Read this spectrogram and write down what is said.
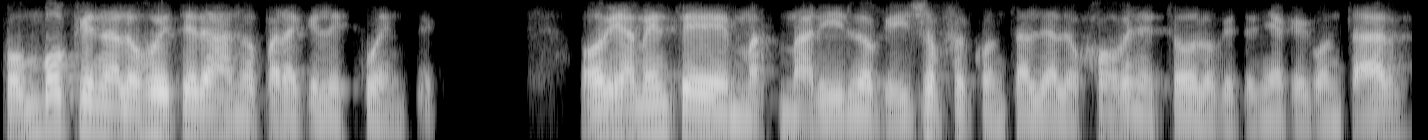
convoquen a los veteranos para que les cuenten. Obviamente Marín lo que hizo fue contarle a los jóvenes todo lo que tenía que contar,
